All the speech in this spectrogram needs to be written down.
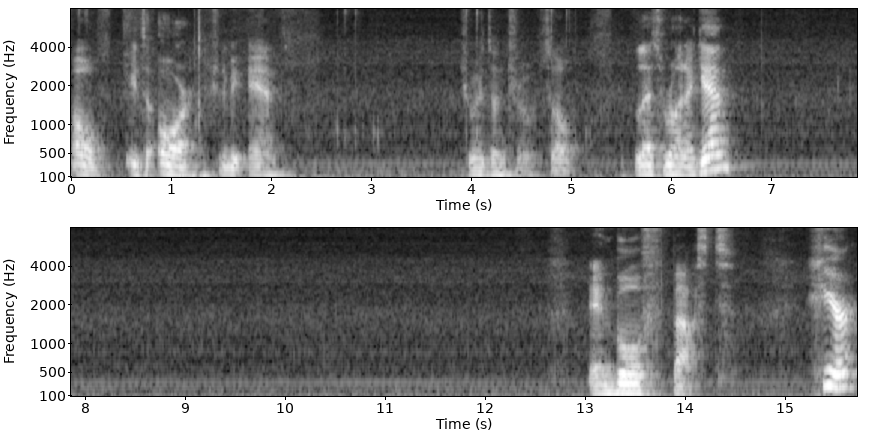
Oh it's an or. Should be and. To return true so let's run again. And both passed here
